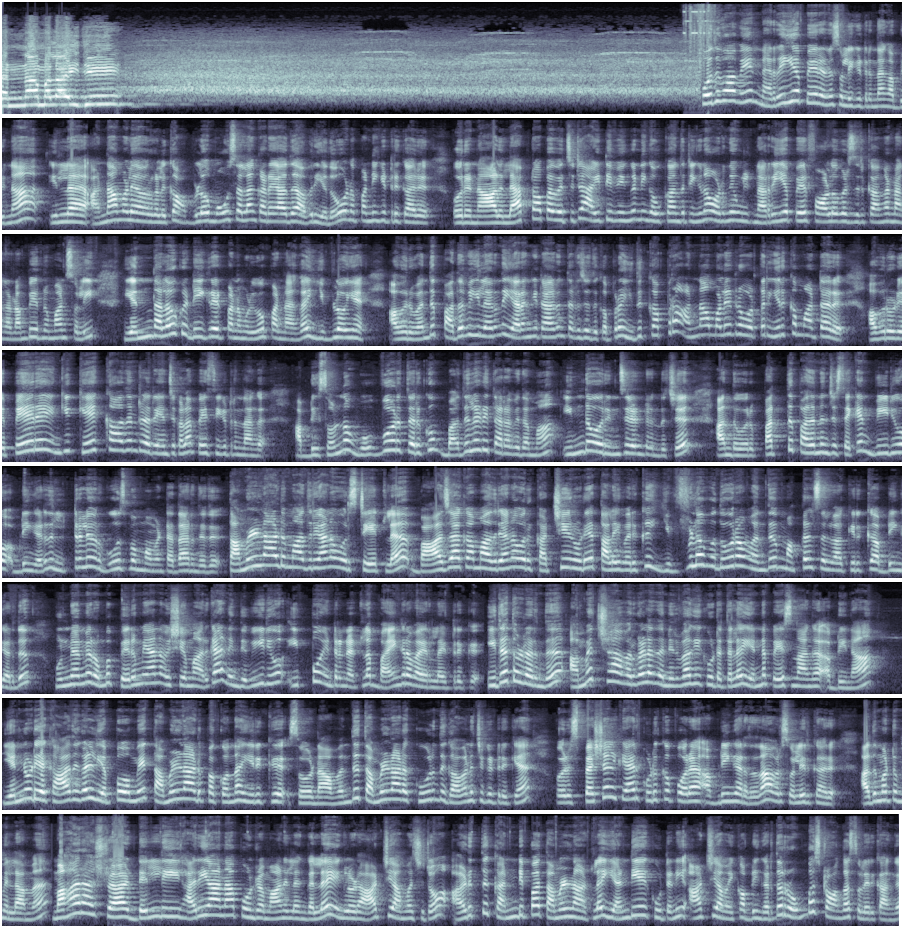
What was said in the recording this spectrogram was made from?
பொதுவாகவே நிறைய பேர் என்ன சொல்லிக்கிட்டு இருந்தாங்க அப்படின்னா இல்லை அண்ணாமலை அவர்களுக்கு அவ்வளோ மவுஸ் எல்லாம் கிடையாது. அவர் ஏதோ ஒன்று பண்ணிக்கிட்டு இருக்காரு. ஒரு நாலு லேப்டாப்பை வச்சுட்டு ஐடி விங்கு நீங்கள் உட்காந்துட்டீங்கன்னா உடனே உங்களுக்கு நிறைய பேர் ஃபாலோவர்ஸ் இருக்காங்க. நாங்கள் நம்பிடணுமான்னு சொல்லி எந்த அளவுக்கு டீக்ரேட் பண்ண முடியுமோ பண்ணாங்க. இவ்வளோ ஏன்? அவர் வந்து பதவியிலேருந்து இறங்கிட்டாருன்னு தெரிஞ்சதுக்கப்புறம் இதுக்கப்புறம் அண்ணாமலைன்ற ஒருத்தர் இருக்க மாட்டார். அவருடைய பேரே எங்கேயும் கேட்காதுன்ற ரேஞ்சுக்கெல்லாம் பேசிக்கிட்டு இருந்தாங்க. அப்படி சொன்ன ஒவ்வொருத்தருக்கும் பதிலடி தர விதமாக இந்த ஒரு இன்சிடென்ட் இருந்துச்சு. அந்த ஒரு பத்து பதினஞ்சு செகண்ட் வீடியோ அப்படிங்கிறது லிட்டரலி ஒரு கூஸ்பம் மொமெண்ட்டாக தான் இருந்தது. தமிழ்நாடு மாதிரியான ஒரு ஸ்டேட்ல பாஜக மாதிரியான ஒரு கட்சியினுடைய தலைவருக்கு இவ்வளவு தூரம் வந்து மக்கள் செல்வாக்கு இருக்கு அப்படிங்கிறது உண்மையாலுமே ரொம்ப பெருமையான விஷயமா இருக்கு. அண்ட் இந்த வீடியோ இப்போ இன்டர்நெட்ல பயங்கர வைரல் ஆயிட்டு இருக்கு. இதை தொடர்ந்து அமித்ஷா அவர்கள் அந்த நிர்வாகி கூட்டத்தில் என்ன பேசினாங்க அப்படின்னா என்னுடைய காதுகள் எப்போவுமே தமிழ்நாடு பக்கம் தான் இருக்குது ஸோ நான் வந்து தமிழ்நாடை கூர்ந்து கவனிச்சுக்கிட்டு இருக்கேன். ஒரு ஸ்பெஷல் கேர் கொடுக்க போகிறேன் அப்படிங்கிறத தான் அவர் சொல்லியிருக்காரு. அது மட்டும் இல்லாமல் மகாராஷ்டிரா டெல்லி ஹரியானா போன்ற மாநிலங்களில் எங்களோட ஆட்சி அமைச்சிட்டோம். அடுத்து கண்டிப்பாக தமிழ்நாட்டில் என்டிஏ கூட்டணி ஆட்சி அமைக்கும் அப்படிங்கிறத ரொம்ப ஸ்ட்ராங்காக சொல்லியிருக்காங்க.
